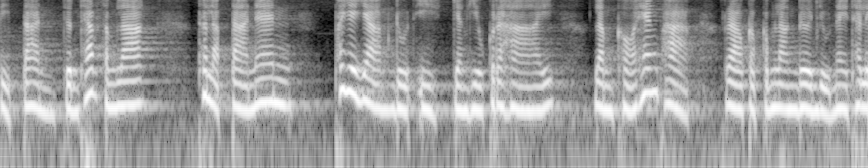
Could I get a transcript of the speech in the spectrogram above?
ตีบตันจนแทบสำลักเธอหลับตาแน่น พยายามดูดอีกอย่างหิวกระหายลำคอแห้งผาก ราวกับกำลังเดินอยู่ในทะเล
